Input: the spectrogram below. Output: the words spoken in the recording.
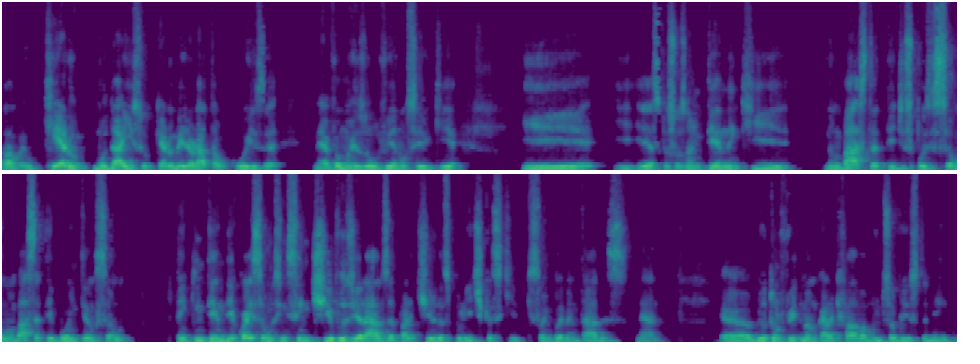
Não, eu quero mudar isso, eu quero melhorar tal coisa, né? Vamos resolver não sei o quê. E, e, e, as pessoas não entendem que não basta ter disposição, não basta ter boa intenção, tem que entender quais são os incentivos gerados a partir das políticas que, que são implementadas, né? Uh, Milton Friedman, um cara que falava muito sobre isso também,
